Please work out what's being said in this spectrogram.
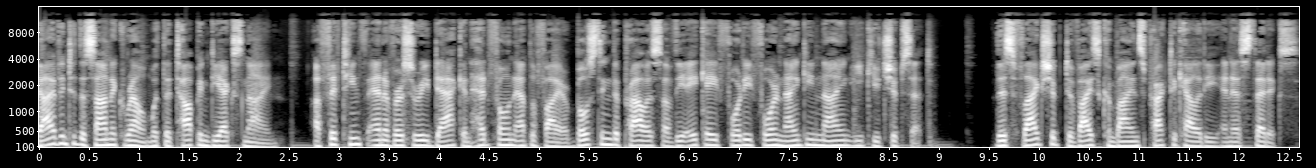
Dive into the sonic realm with the Topping DX9, a 15th anniversary DAC and headphone amplifier boasting the prowess of the AK4499 EQ chipset. This flagship device combines practicality and aesthetics,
